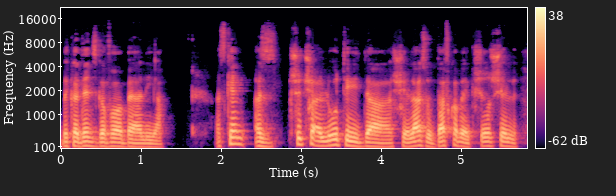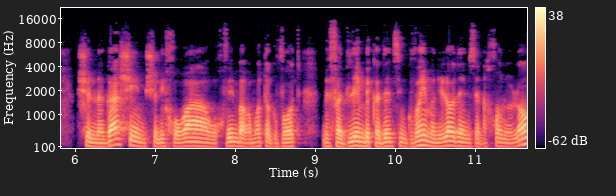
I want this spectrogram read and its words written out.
בקדנס גבוה בעלייה. אז כן, אז פשוט שאלו אותי את השאלה הזאת דווקא בהקשר של, של נגשים, שלכאורה רוכבים ברמות הגבוהות מפדלים בקדנסים גבוהים, אני לא יודע אם זה נכון או לא,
